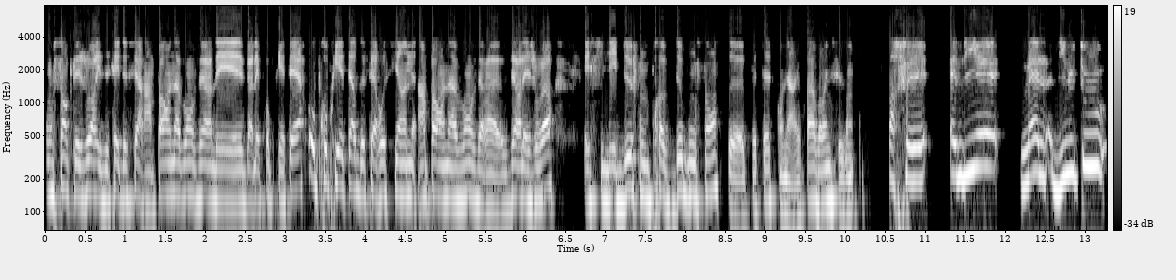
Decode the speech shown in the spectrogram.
on, sent que les joueurs ils essayent de faire un pas en avant vers les vers les propriétaires, aux propriétaires de faire aussi un, pas en avant vers vers les joueurs. Et si les deux font preuve de bon sens, euh, peut-être qu'on arrivera à avoir une saison. Parfait. NBA, Mel, dis-nous tout.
